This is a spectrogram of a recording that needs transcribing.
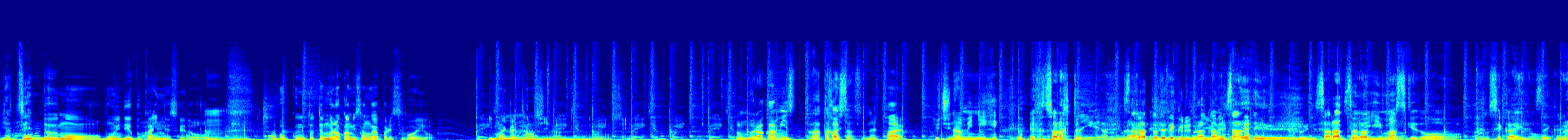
いや全部もう思い出深いんですけど、うんうん。まあ僕にとっては村上さんがやっぱりすごい毎回楽しいなっていうふうに思うし、その村上た隆さんですよね？はいちなみに さらっとにあの村さらっと出てくるね、村上さんっていうふうにさらっと言いますけどあの世界の村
